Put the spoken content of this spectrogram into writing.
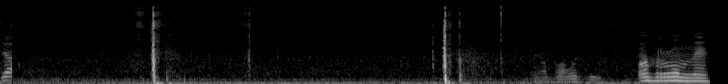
Да. Обалдеть. Огромная.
